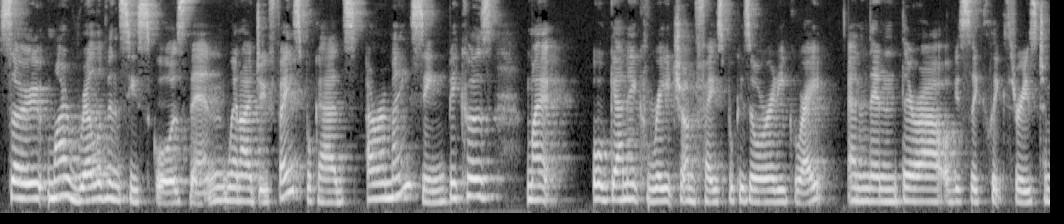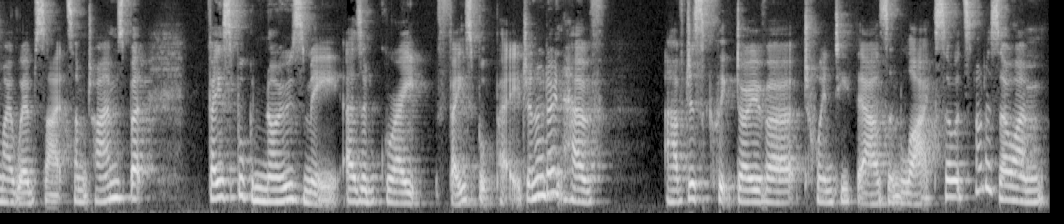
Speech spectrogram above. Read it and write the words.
So, my relevancy scores then, when I do Facebook ads, are amazing because my organic reach on Facebook is already great. And then there are obviously click throughs to my website sometimes, but Facebook knows me as a great Facebook page. And I don't have, I've just clicked over 20,000 likes. So, it's not as though I'm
